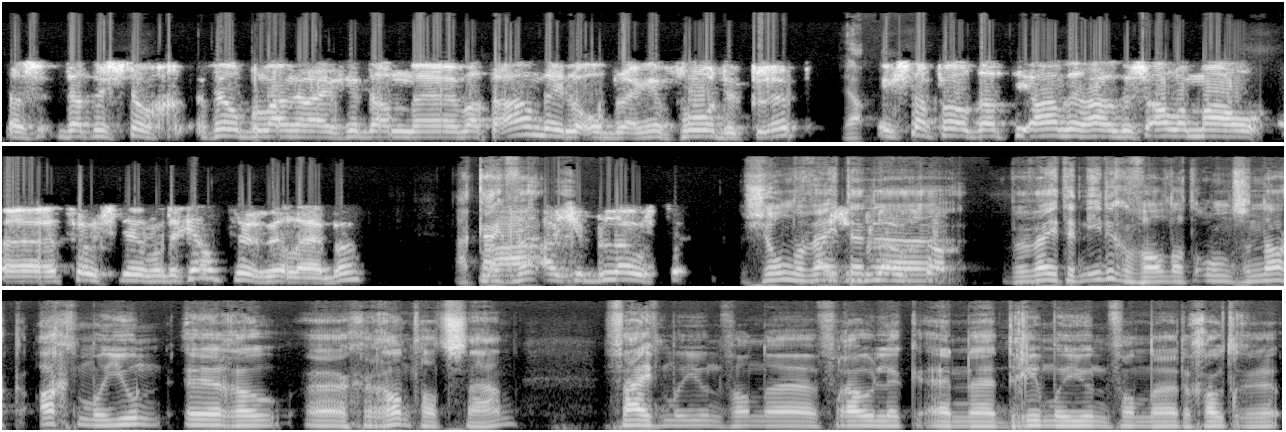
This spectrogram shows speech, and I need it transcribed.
Dat is, dat is toch veel belangrijker dan eh, wat de aandelen opbrengen voor de club. Ik snap wel dat die aandeelhouders allemaal eh, het grootste deel van de geld terug willen hebben. kijk, maar we- als je belooft. John, je weten, belooft eh, we weten in ieder geval dat onze NAC 8 miljoen euro eh garant had staan. 5 miljoen van eh, Vrolijk en eh 3 miljoen van de grotere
